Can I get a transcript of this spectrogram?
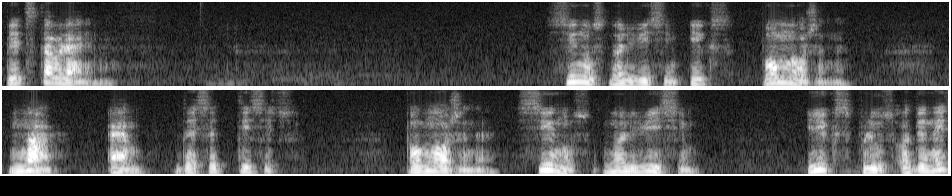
Підставляємо. Синус 0,8х помножене на m 10 тисяч помножене синус 0,8 х плюс 1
